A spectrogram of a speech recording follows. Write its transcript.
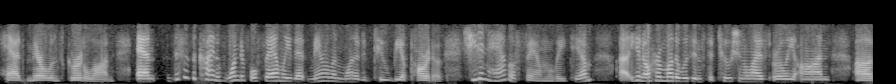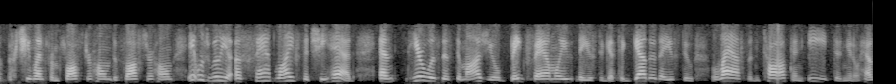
had Marilyn's girdle on. And this is the kind of wonderful family that Marilyn wanted to be a part of. She didn't have a family, Tim. Uh, you know, her mother was institutionalized early on. Uh, she went from foster home to foster home. It was really a, a sad life that she had. And here was this DiMaggio big family. They used to get together. They used to laugh and talk and eat and you know have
